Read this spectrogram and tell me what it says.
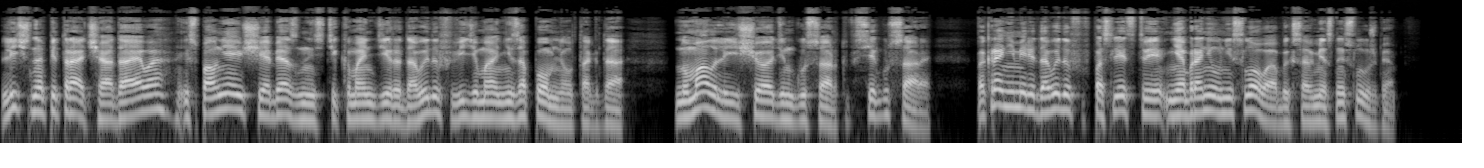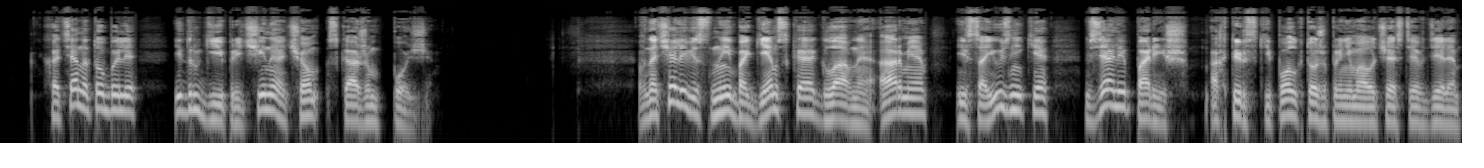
Лично Петра Чаадаева, исполняющий обязанности командира Давыдов, видимо, не запомнил тогда, но мало ли еще один гусар, все гусары — по крайней мере, Давыдов впоследствии не обронил ни слова об их совместной службе. Хотя на то были и другие причины, о чем скажем позже. В начале весны Богемская, главная армия и союзники взяли Париж. Ахтырский полк тоже принимал участие в деле.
